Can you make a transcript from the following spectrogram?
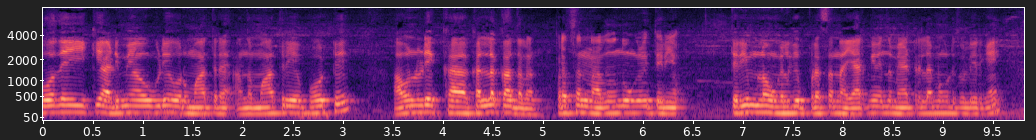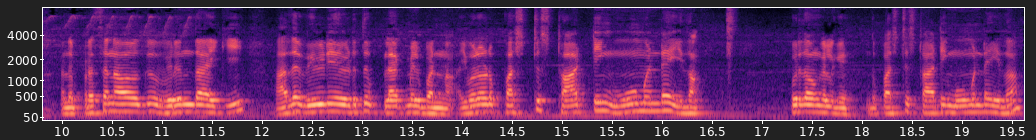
போதைக்கு அடிமையாகக்கூடிய ஒரு மாத்திரை அந்த மாத்திரையை போட்டு அவனுடைய க கள்ளக்காதலன் பிரசன்னா அது வந்து உங்களுக்கு தெரியும். தெரியும்ல உங்களுக்கு பிரசன்னா யாருக்குமே இந்த மேட்ரு எல்லாமே கூட சொல்லியிருக்கேன். அந்த பிரசன்னாவுக்கு விருந்தாக்கி அதை வீடியோ எடுத்து பிளாக்மெயில் பண்ணான் இவளோட ஃபஸ்ட்டு ஸ்டார்டிங் மூமெண்ட்டே இதான். புரியுதா உங்களுக்கு? இந்த ஃபஸ்ட்டு ஸ்டார்டிங் மூமெண்ட்டே இதான்.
